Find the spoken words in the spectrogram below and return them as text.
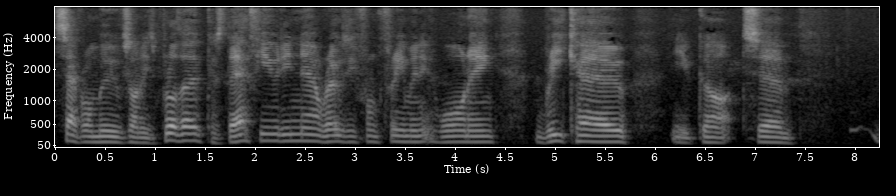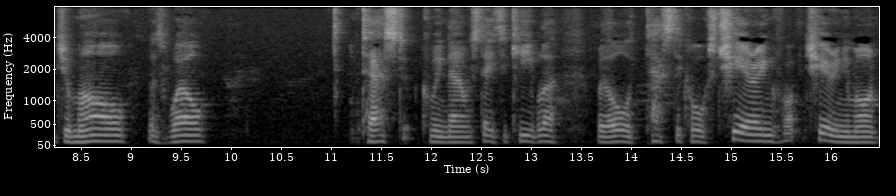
several moves on his brother because they're feuding now. Rosey from Three Minute Warning. Rico. You've got um, Jamal as well. Test coming down with Stacy Keibler with all the testicles cheering cheering him on.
